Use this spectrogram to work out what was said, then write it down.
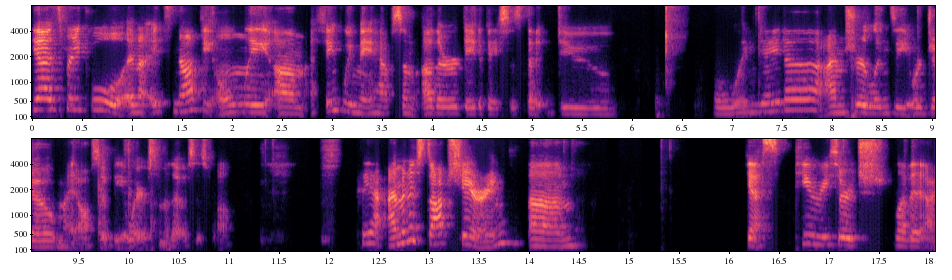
yeah, it's pretty cool. And it's not the only, um, I think we may have some other databases that do polling data. I'm sure Lindsay or Joe might also be aware of some of those as well. Yeah, I'm gonna stop sharing. Um, yes, Pew Research, love it. I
